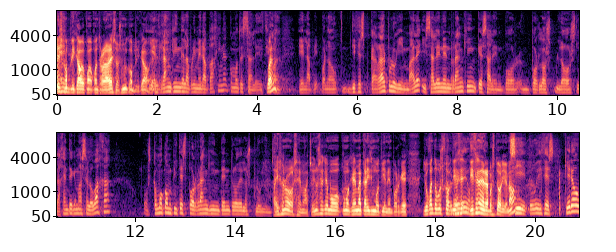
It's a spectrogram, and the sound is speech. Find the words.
es complicado controlar eso, es muy complicado. ¿Y ¿eh? el ranking de la primera página, cómo te sale? ¿Cuál? Cuando, dices cargar plugin, ¿vale? Y salen en ranking, ¿qué salen? ¿Por, por los, los, la gente que más se lo baja? Pues, ¿Cómo compites por ranking dentro de los plugins? A eso no lo sé, macho. Yo no sé cómo, cómo qué mecanismo tienen, porque yo cuando busco, dicen en el repositorio, ¿no? Sí, tú dices, quiero,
